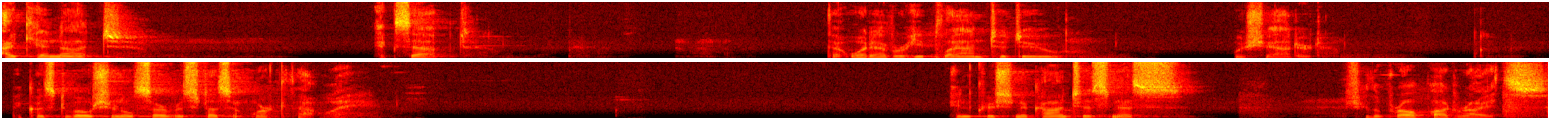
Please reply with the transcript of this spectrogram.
I cannot accept that whatever he planned to do was shattered. Because devotional service doesn't work that way. In Krishna consciousness, Srila Prabhupada writes,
